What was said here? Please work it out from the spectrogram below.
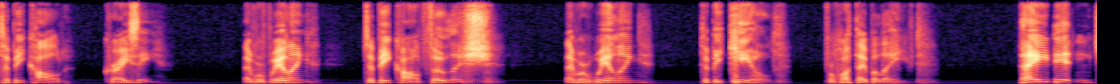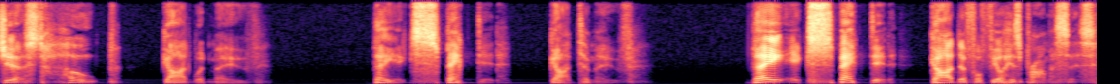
to be called crazy. They were willing to be called foolish. They were willing to be killed for what they believed. They didn't just hope God would move, they expected God to move. They expected God to fulfill His promises.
